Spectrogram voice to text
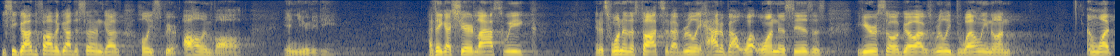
You see God the Father, God the Son, God the Holy Spirit, all involved in unity. I think I shared last week, and it's one of the thoughts that I've really had about what oneness is. Is a year or so ago, I was really dwelling on, on what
